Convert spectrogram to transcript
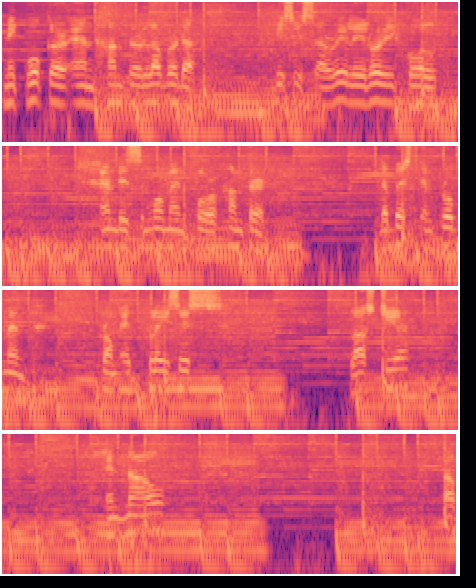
Nick Walker and Hunter Labrada. This is a really really cool and this moment for Hunter. The best improvement from 8 places last year and now top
